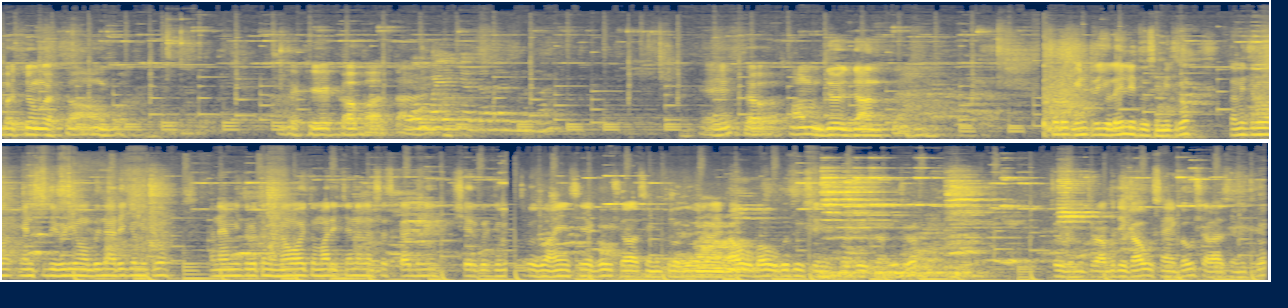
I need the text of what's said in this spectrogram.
बचूँगा तो आऊँगा। देखिए कब आता है। यही तो हम जो जानते हैं થોડુંક ઇન્ટરવ્યૂ લઈ લીધું છે મિત્રો તો મિત્રો એન્ડ સુધી વિડીયોમાં બના રહીજો મિત્રો અને મિત્રો તમે ન હોય તો મારી ચેનલને સબસ્ક્રાઈબ અને શેર કરજો મિત્રો જો અહીં છે ગૌશાળા છે મિત્રો જો અહીં ગાવું બાવું બધું છે મિત્રો જોઈ લો મિત્રો જોઈ લો મિત્રો આ બધી ગાવું છે અહીં ગૌશાળા છે મિત્રો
